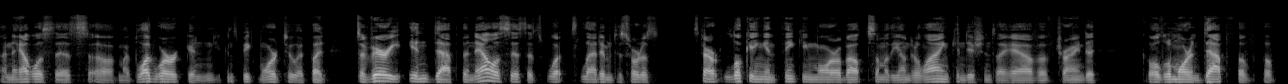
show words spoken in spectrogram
analysis of my blood work and you can speak more to it, but it's a very in-depth analysis. That's what's led him to sort of start looking and thinking more about some of the underlying conditions I have of trying to go a little more in depth of, of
